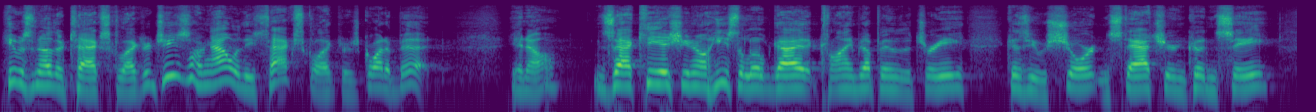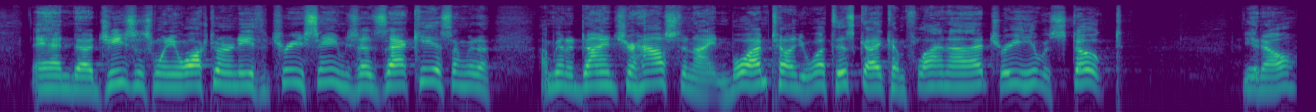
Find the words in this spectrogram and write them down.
he was another tax collector. Jesus hung out with these tax collectors quite a bit, you know. Zacchaeus, you know, he's the little guy that climbed up into the tree because he was short in stature and couldn't see. And uh, Jesus, when he walked underneath the tree, see him, he says, Zacchaeus, I'm going to I'm gonna dine at your house tonight. And boy, I'm telling you what, this guy come flying out of that tree. He was stoked, you know.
